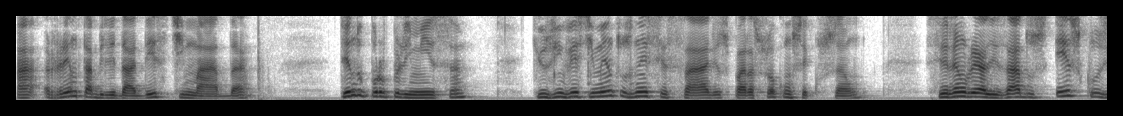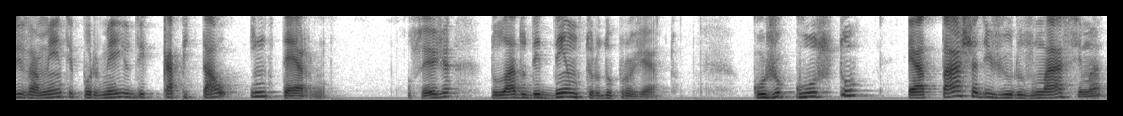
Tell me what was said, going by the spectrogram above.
à rentabilidade estimada, tendo por premissa que os investimentos necessários para sua consecução serão realizados exclusivamente por meio de capital interno, ou seja, do lado de dentro do projeto, cujo custo é a taxa de juros máxima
